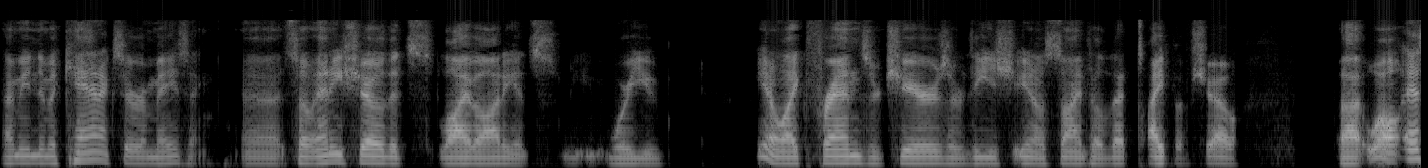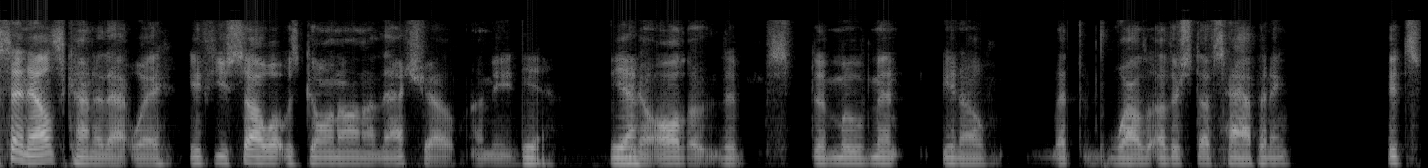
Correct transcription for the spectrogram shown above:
I mean, the mechanics are amazing. Uh, so any show that's live audience where you, you know, like Friends or Cheers or these, you know, Seinfeld, that type of show. Uh, well, SNL's kind of that way. If you saw what was going on on that show, I mean, yeah, yeah. You know, all the the the movement, you know, that while other stuff's happening. It's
